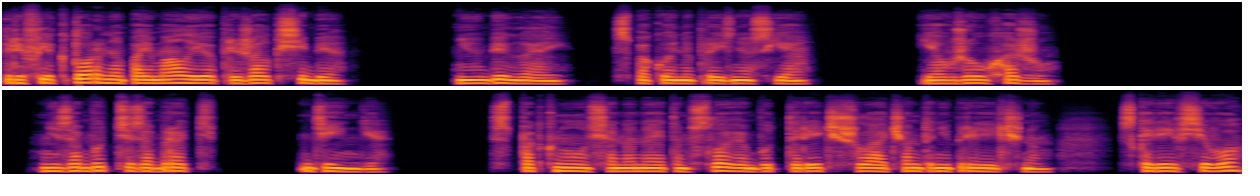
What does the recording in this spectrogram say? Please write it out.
Рефлекторно поймал ее, прижал к себе. «Не убегай», — спокойно произнес я. «Я уже ухожу». «Не забудьте забрать деньги», Споткнулась она на этом слове, будто речь шла о чем-то неприличном. скорее всего,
